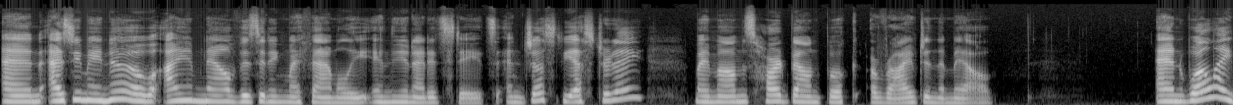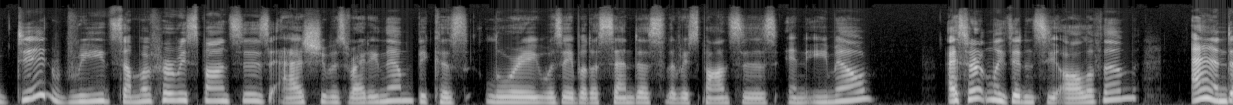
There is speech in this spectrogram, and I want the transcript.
And as you may know, I am now visiting my family in the United States, and just yesterday, my mom's hardbound book arrived in the mail. And while I did read some of her responses as she was writing them, because Lori was able to send us the responses in email, I certainly didn't see all of them. And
